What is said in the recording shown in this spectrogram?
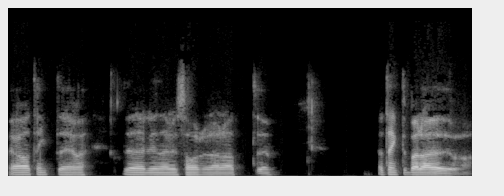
Jag tänkte, det är det när du sa det där att eh, jag tänkte bara, eh,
